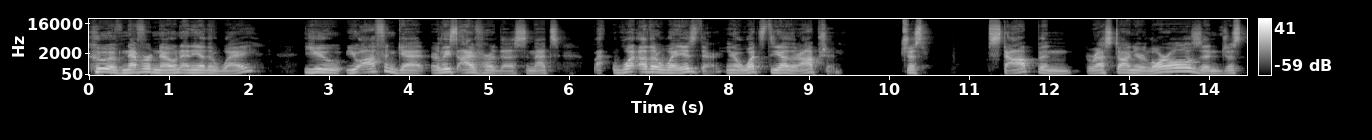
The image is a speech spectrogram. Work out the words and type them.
who have never known any other way, you you often get, or at least I've heard this, and that's what other way is there? You know, what's the other option? Just stop and rest on your laurels and just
